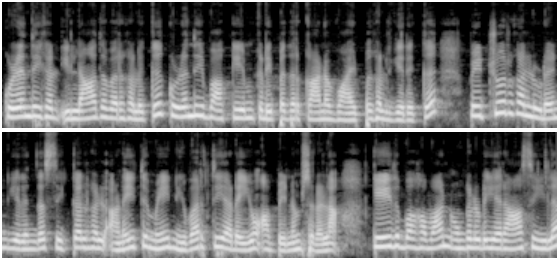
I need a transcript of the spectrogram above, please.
குழந்தைகள் இல்லாதவர்களுக்கு குழந்தை பாக்கியம் கிடைப்பதற்கான வாய்ப்புகள் இருக்குது பெற்றோர்களுடன் இருந்த சிக்கல்கள் அனைத்துமே நிவர்த்தி அடையும் அப்படின்னு சொல்லலாம். கேது பகவான் உங்களுடைய ராசியில்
